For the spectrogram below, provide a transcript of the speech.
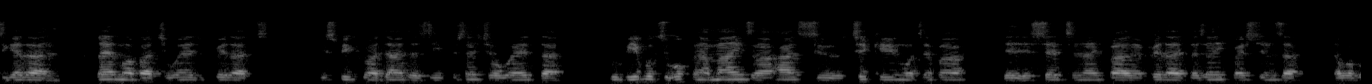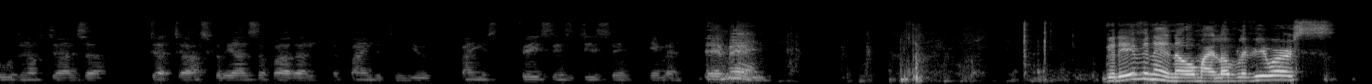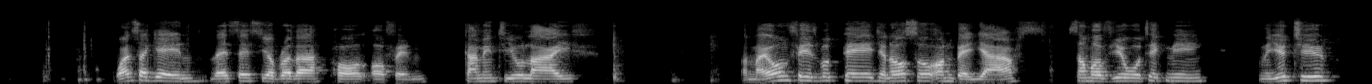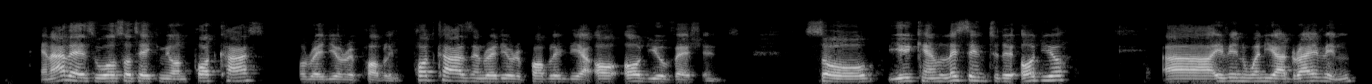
together and learn more about your word. We pray that you speak for our dad as he presents your word, that we'll be able to open our minds and our hearts to take in whatever is said tonight, Father. We pray that if there's any questions that, that we're bold enough to answer, to, to ask for the answer, Father, and, and find it in you. Find praise in Jesus' name. Amen. Amen. Good evening, all my lovely viewers. Once again, this is your brother Paul Offen coming to you live on my own Facebook page and also on Ben. Some of you will take me on the YouTube, and others will also take me on podcast or Radio Republic. Podcast and Radio Republic, they are all audio versions. So you can listen to the audio uh, even when you are driving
